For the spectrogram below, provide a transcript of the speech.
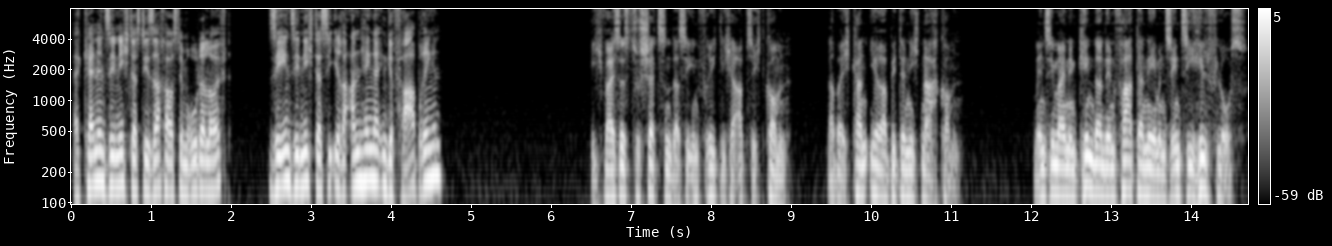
Erkennen Sie nicht, dass die Sache aus dem Ruder läuft? Sehen Sie nicht, dass Sie Ihre Anhänger in Gefahr bringen? Ich weiß es zu schätzen, dass Sie in friedlicher Absicht kommen, aber ich kann Ihrer Bitte nicht nachkommen. Wenn Sie meinen Kindern den Vater nehmen, sind Sie hilflos.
